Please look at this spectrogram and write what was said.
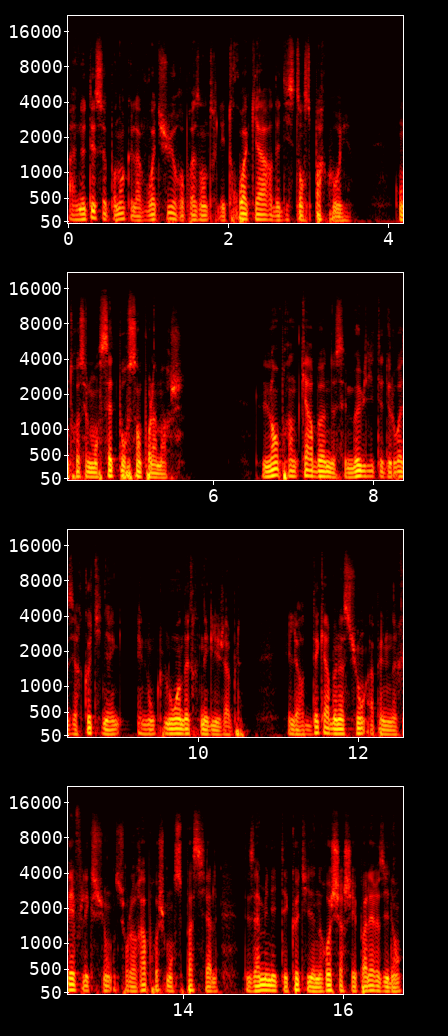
A noter cependant que la voiture représente les trois quarts des distances parcourues, contre seulement 7% pour la marche. L'empreinte carbone de ces mobilités de loisirs quotidiennes est donc loin d'être négligeable et leur décarbonation appelle une réflexion sur le rapprochement spatial des aménités quotidiennes recherchées par les résidents,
